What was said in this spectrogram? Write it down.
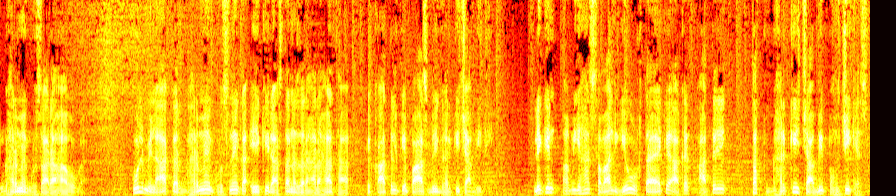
घर में घुसा रहा होगा। कुल मिलाकर घर में घुसने का एक ही रास्ता नज़र आ रहा था कि कातिल के पास भी घर की चाबी थी। लेकिन अब यहाँ सवाल ये उठता है कि आखिर कातिल तक घर की चाबी पहुँची कैसे?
